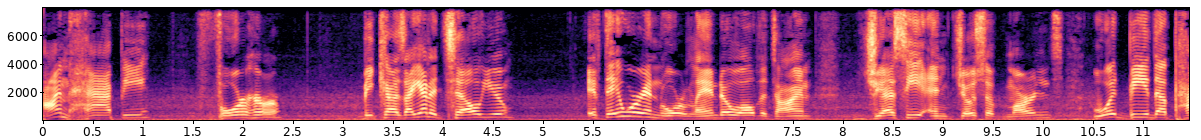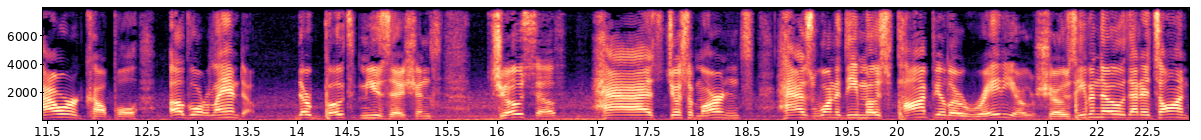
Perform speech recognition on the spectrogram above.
I'm happy for her because I got to tell you, if they were in Orlando all the time, Jesse and Joseph Martins would be the power couple of Orlando. They're both musicians. Joseph has Joseph Martins has one of the most popular radio shows even though that it's on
